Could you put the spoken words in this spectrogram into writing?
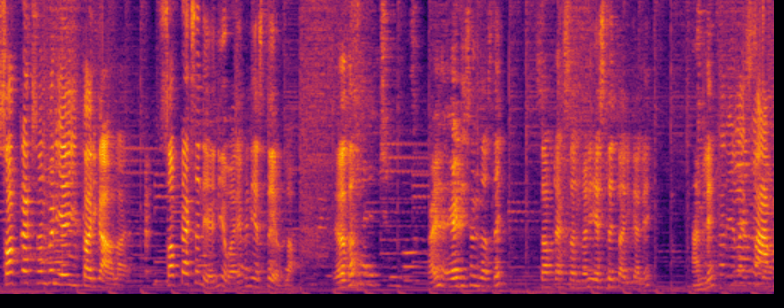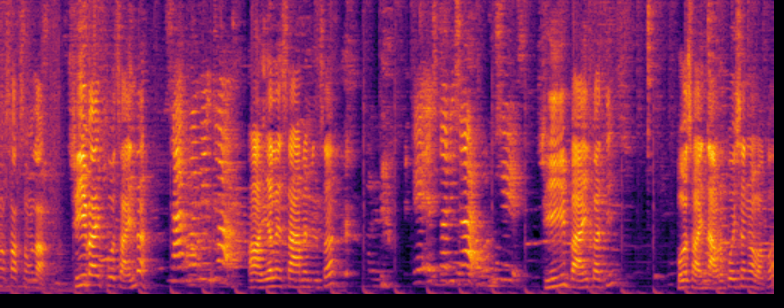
सब्ट्र्याक्सन पनि यही तरिका होला सब्ट्र्याक्सन हेर्ने हो भने पनि यस्तै होला हेर त होइन एडिसन जस्तै सब्ट्र्याक्सन पनि यस्तै तरिकाले हामीले यसलाई सार्न सक्छौँ ल। थ्री बाई फोर छ होइन? यसलाई सार्न मिल्छ। थ्री बाई कति? फोर छ होइन? हाम्रो क्वेसनमा भएको।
